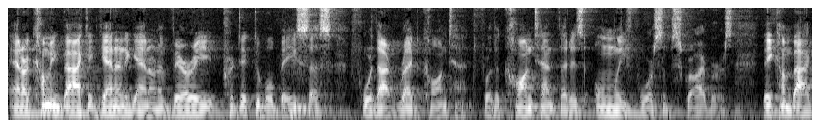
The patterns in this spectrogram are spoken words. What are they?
and are coming back again and again on a very predictable basis for that red content, for the content that is only for subscribers. They come back,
